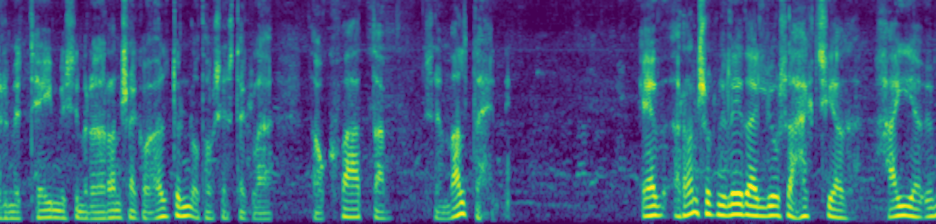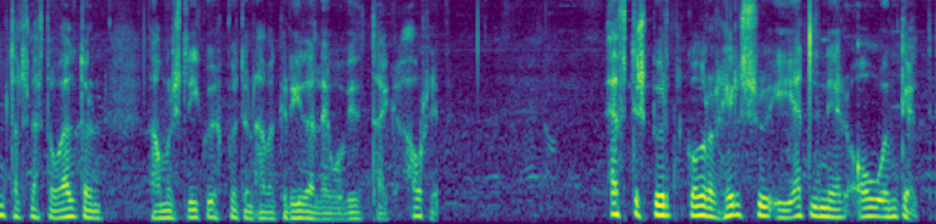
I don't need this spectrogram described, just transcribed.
eru með teimi sem eru að rannsaka öldrun og þá sérstaklega þá kvata sem valda henni. Ef rannsóknir leiða í ljósa hægt sé að hæja umtalsvert á öldrun þá mun slíku uppgötun hafa gríðarleg og viðtæk áhrif. Eftirspurn góðrar heilsu í ellinni er óumdelt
